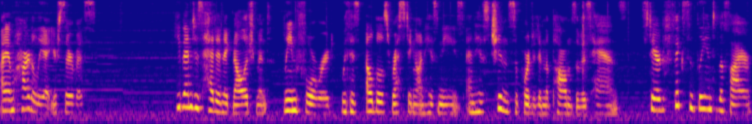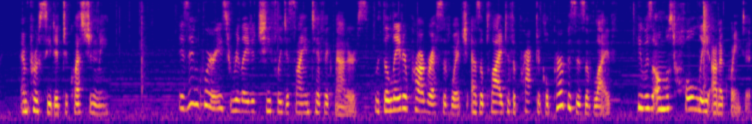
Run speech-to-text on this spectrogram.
I am heartily at your service. He bent his head in acknowledgement, leaned forward, with his elbows resting on his knees and his chin supported in the palms of his hands, stared fixedly into the fire, and proceeded to question me. His inquiries related chiefly to scientific matters, with the later progress of which, as applied to the practical purposes of life, he was almost wholly unacquainted.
